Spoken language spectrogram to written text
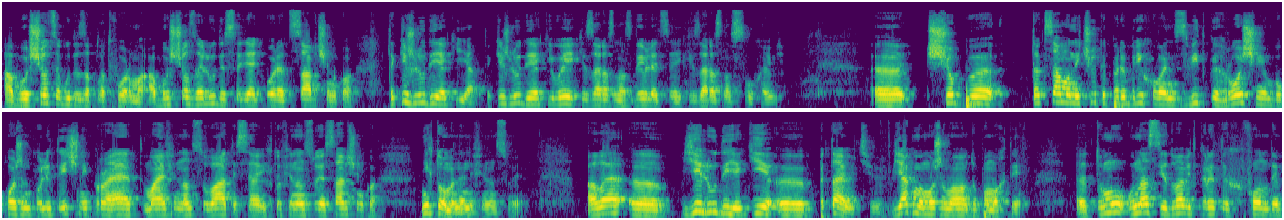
або що це буде за платформа, або що за люди сидять поряд з Савченко. Такі ж люди, як і я, такі ж люди, як і ви, які зараз нас дивляться, які зараз нас слухають. Е, щоб е, так само не чути перебріхувань, звідки гроші, бо кожен політичний проект має фінансуватися, і хто фінансує Савченко, ніхто мене не фінансує. Але е, є люди, які е, питають, як ми можемо вам допомогти. Е, тому у нас є два відкритих фонди.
